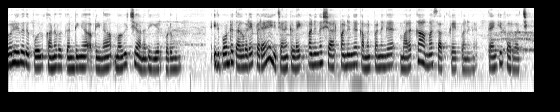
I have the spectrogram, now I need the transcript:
நுழைவது போல் கனவு கண்டீங்க அப்படின்னா மகிழ்ச்சியானது ஏற்படும். இது போன்ற தகவலை பெற எங்கள் சேனலுக்கு லைக் பண்ணுங்கள் ஷேர் பண்ணுங்கள் கமெண்ட் பண்ணுங்கள் மறக்காமல் சப்ஸ்கிரைப் பண்ணுங்கள் தேங்க்யூ ஃபார் வாட்சிங்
